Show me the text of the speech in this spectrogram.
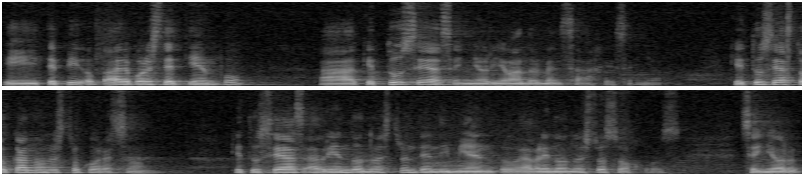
Y te pido, Padre, por este tiempo, uh, que tú seas, Señor, llevando el mensaje, Señor. Que tú seas tocando nuestro corazón, que tú seas abriendo nuestro entendimiento, abriendo nuestros ojos. Señor,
